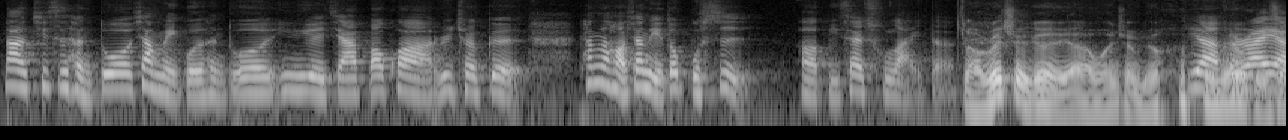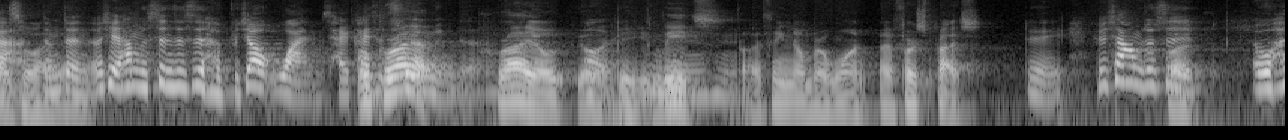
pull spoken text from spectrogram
那其实很多像美国的很多音乐家，包括 Richard Good，他们好像也都不是呃比赛出来的。啊，Richard Good，yeah，完全没有 Yeah, 没有比赛出来等等，而且他们甚至是很比较晚才开始出名的。有哦比 Leeds，I think number one，呃，first prize。对，就像他们就是.我很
